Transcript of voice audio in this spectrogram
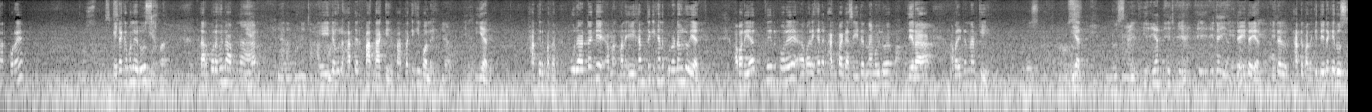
তারপরে এটাকে বলে রুস্ক। তারপরে হলো আপনার এইটা হলো হাতের পাতাকে। পাতাকে কি বলে? ইয়াদ হাতের পাতা। পুরাটাকে আমার মানে এইখান থেকে এখানে পুরাটা হলো ইয়াদ। আবার ইয়াদের পরে আবার এখানে ভাগ ভাগ আছে। এটার নাম হইল দেরা আবার এটার নাম কি? ইয়াদ। এটা এটা ইয়াদ। এটা হাতে পাতা। কিন্তু এটাকে রুস্ক।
